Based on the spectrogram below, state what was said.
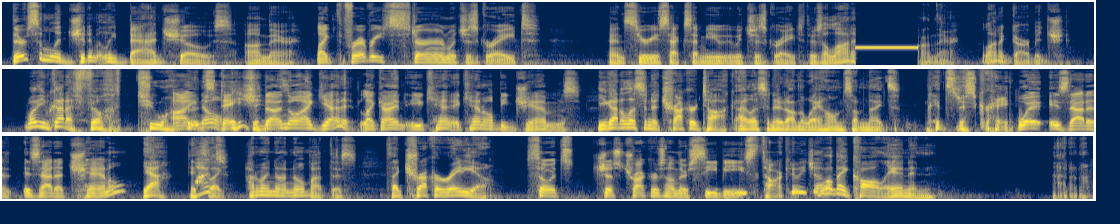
there's some legitimately bad shows on there. Like for every Stern, which is great, and Sirius XMU, which is great, there's a lot of on there. A lot of garbage. Well, you've got to fill 200 I know. stations. No, no, I get it. Like I you can't it can't all be gems. You got to listen to Trucker Talk. I listen to it on the way home some nights. It's just great. Wait, is that a is that a channel? Yeah, it's What? like How do I not know about this? it's like trucker radio. So it's just truckers on their CBs talking to each other? Well, they call in and I don't know.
